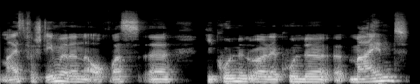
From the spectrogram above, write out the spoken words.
meist verstehen wir dann auch, was äh, die Kundin oder der Kunde äh, meint.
